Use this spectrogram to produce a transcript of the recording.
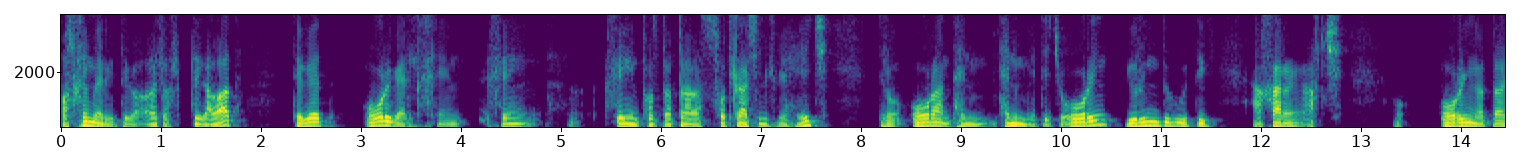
болох юм байна гэдэг ойлголтыг аваад тэгээд уурыг арилгахын хин тулд одоо судалгаа шинжилгээ хийж тэр уураа танин танин мэдээж уурын ерөндөгүүдийг анхааран авч уурын одоо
